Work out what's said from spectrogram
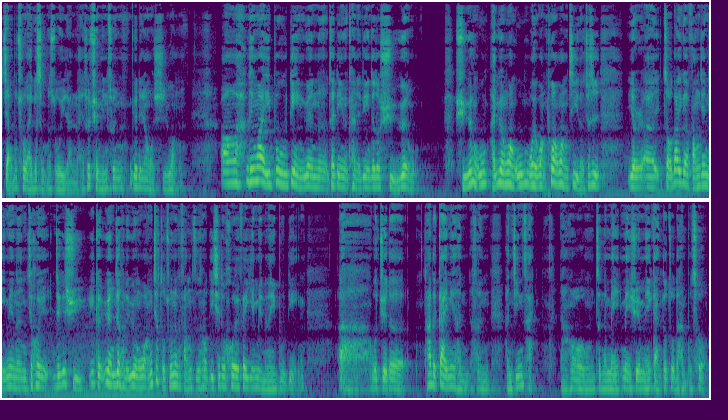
讲不出来个什么所以然来，所以《犬鸣村》有点让我失望。啊，另外一部电影院呢，在电影院看的电影叫做《许愿许愿屋》还愿望屋，我也忘突然忘记了。就是有呃，走到一个房间里面呢，你就会这个许一个愿，任何的愿望，你只要走出那个房子后，一切都灰飞烟灭的那一部电影。啊，我觉得它的概念很很很精彩，然后整个美美学美感都做得很不错。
